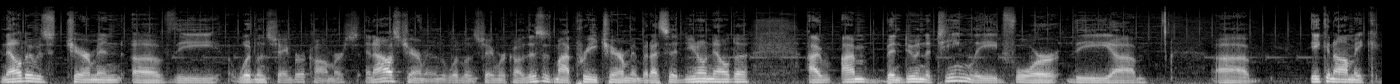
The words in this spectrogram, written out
Nelda was chairman of the Woodlands Chamber of Commerce, and I was chairman of the Woodlands Chamber of Commerce. This is my pre-chairman, but I said, you know, Nelda, I've been doing the team lead for the um, uh, economic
